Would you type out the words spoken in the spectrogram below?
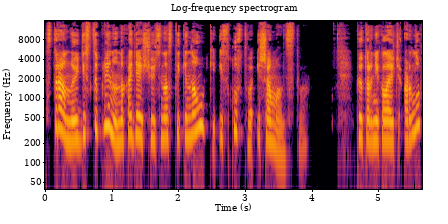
странную дисциплину, находящуюся на стыке науки, искусства и шаманства. Петр Николаевич Орлов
